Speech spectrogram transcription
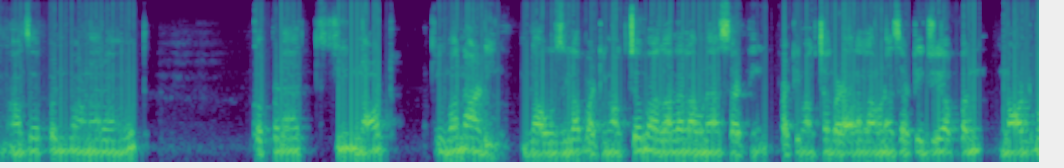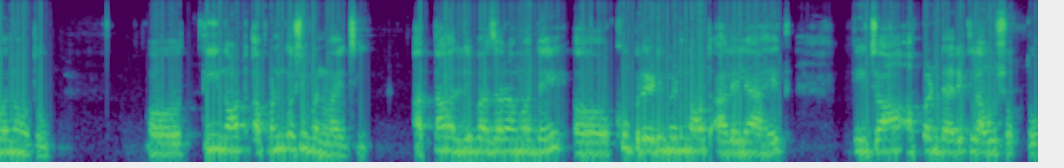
आज आपण पाहणार आहोत कपड्याची नॉट किंवा नाडी ब्लाऊजला पाठीमागच्या भागाला लावण्यासाठी पाठीमागच्या गळ्याला लावण्यासाठी जी आपण नॉट बनवतो ती नॉट आपण कशी बनवायची? आता हल्ली बाजारामध्ये खूप रेडीमेड नॉट आलेल्या आहेत की ज्या आपण डायरेक्ट लावू शकतो.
